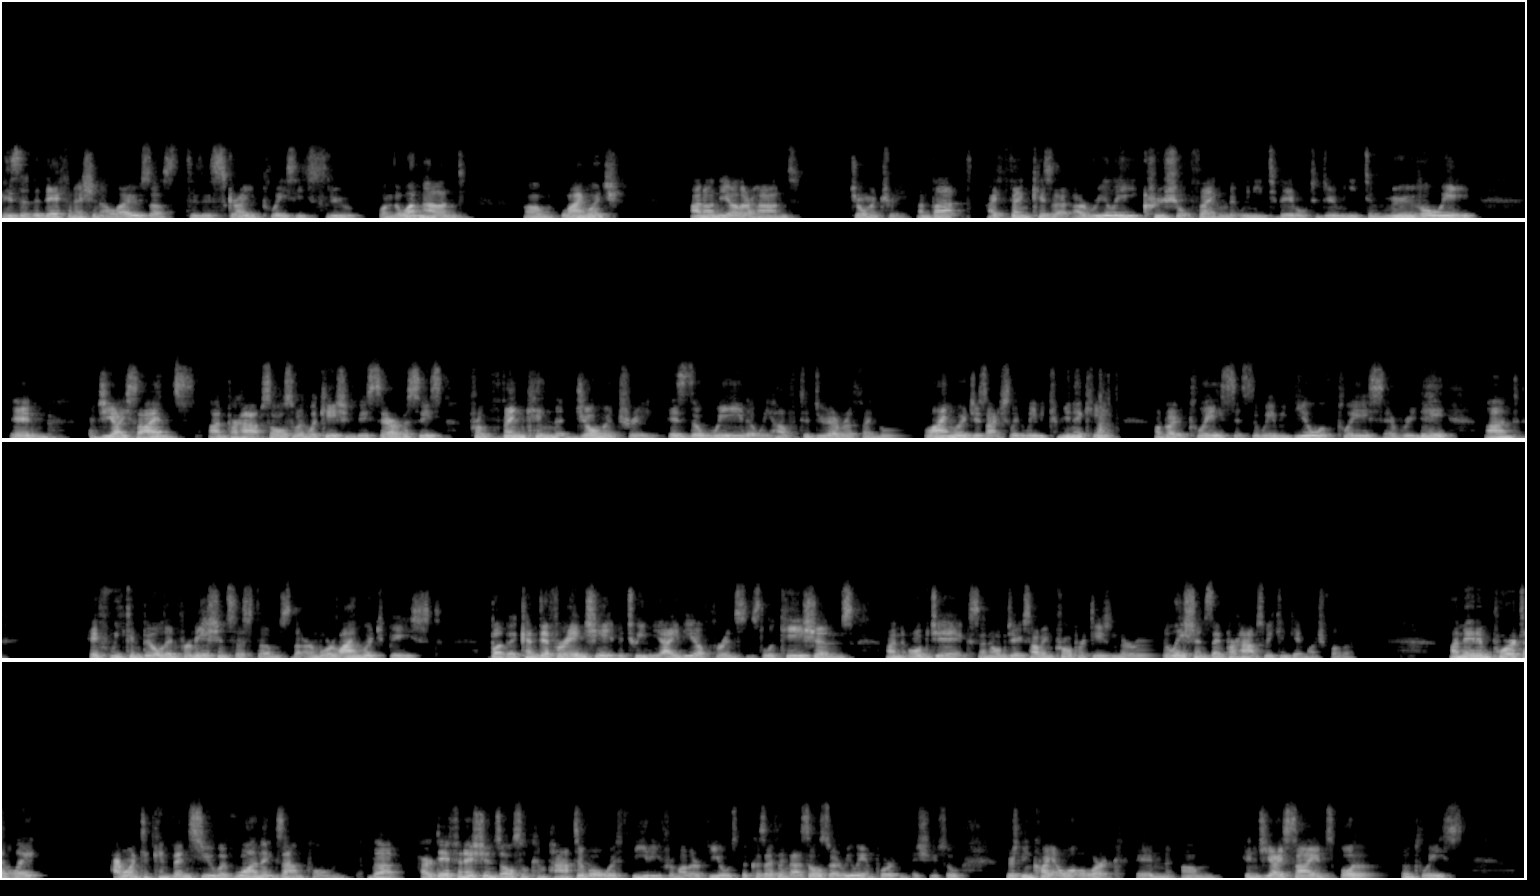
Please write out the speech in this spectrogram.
is that the definition allows us to describe places through, on the one hand, um, language, and on the other hand, geometry. And that, I think, is a, a really crucial thing that we need to be able to do. We need to move away in GI science and perhaps also in location based services from thinking that geometry is the way that we have to do everything. Language is actually the way we communicate about place, it's the way we deal with place every day. And if we can build information systems that are more language based, but that can differentiate between the idea of, for instance, locations and objects and objects having properties and their relations, then perhaps we can get much further. And then importantly, I want to convince you with one example that our definition is also compatible with theory from other fields, because I think that's also a really important issue. So there's been quite a lot of work in, um, in GI science on place,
